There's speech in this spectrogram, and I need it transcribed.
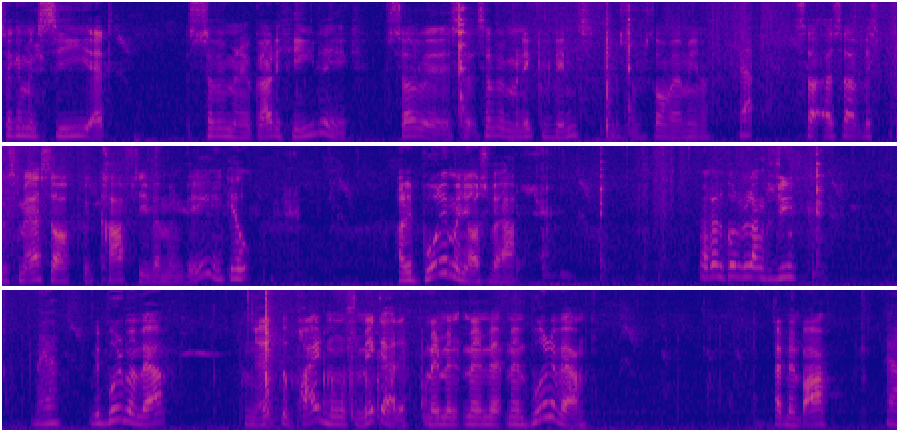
så kan man sige, at så vil man jo gøre det hele, ikke? Så, vil- så, så vil man ikke vente, hvis du forstår, hvad jeg mener. Ja. Så altså, hvis, hvis man er så bekræftet i, hvad man vil, ikke? Jo. Og det burde man jo også være. Og kan godt langt at sige. Ja. Det burde man være. Jeg er ikke bebrejdet nogen, som ikke er det. Men man, man, man, burde være. At man bare Ja.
